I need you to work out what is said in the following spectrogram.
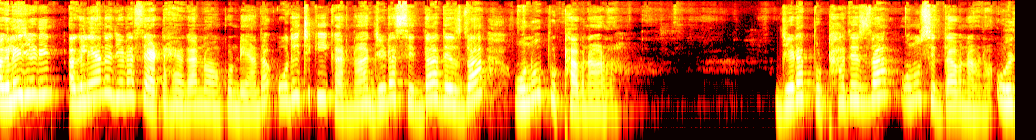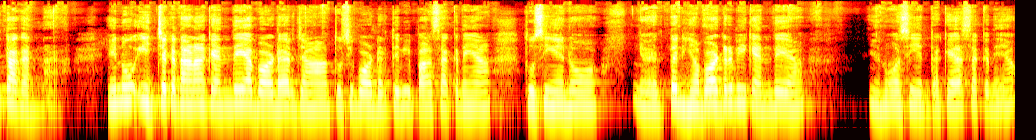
ਅਗਲੇ ਜਿਹੜੇ, ਅਗਲਿਆਂ ਦਾ ਜਿਹੜਾ ਸੈੱਟ ਹੈਗਾ 9 ਕੁੰਡਿਆਂ ਦਾ, ਉਹਦੇ 'ਚ ਕੀ ਕਰਨਾ, ਜਿਹੜਾ ਸਿੱਧਾ ਦਿਸਦਾ, ਉਹਨੂੰ ਪੁੱਠਾ ਬਣਾਉਣਾ। ਜਿਹੜਾ ਪੁੱਠਾ ਦਿਸਦਾ, ਉਹਨੂੰ ਸਿੱਧਾ ਬਣਾਉਣਾ, ਉਲਟਾ ਕਰਨਾ। ਹੈ ਇਹਨੂੰ ਇੱਚਕ ਦਾਣਾ ਕਹਿੰਦੇ ਆ ਬਾਰਡਰ ਜਾਂ ਤੁਸੀਂ ਬਾਰਡਰ ਤੇ ਵੀ ਪਾ ਸਕਦੇ ਆ, ਤੁਸੀਂ ਇਹਨੂੰ ਧਨੀਆ ਬਾਰਡਰ ਵੀ ਕਹਿੰਦੇ ਆ। ਇਹਨੂੰ ਅਸੀਂ ਇਦਾਂ ਕਹਿ ਸਕਦੇ ਆ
